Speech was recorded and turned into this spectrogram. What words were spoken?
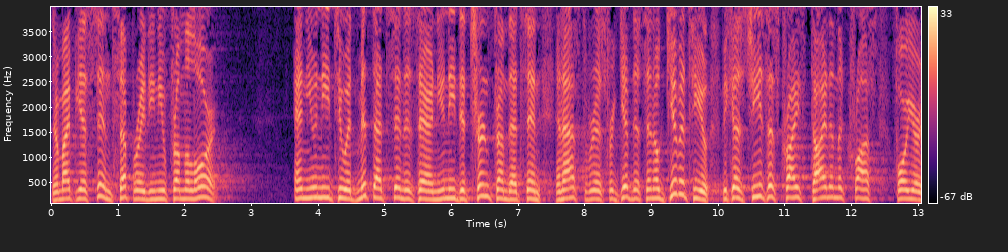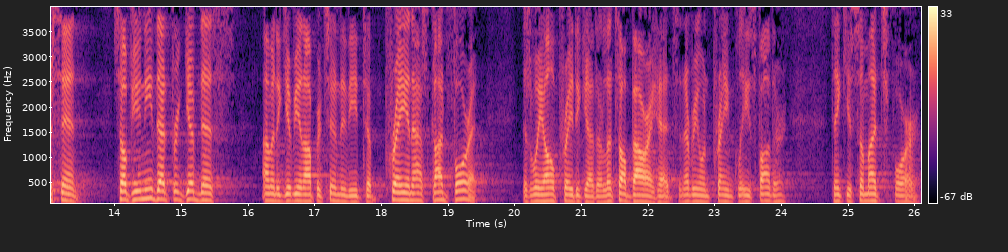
There might be a sin separating you from the Lord. And you need to admit that sin is there and you need to turn from that sin and ask for his forgiveness and he'll give it to you because Jesus Christ died on the cross for your sin. So if you need that forgiveness, I'm going to give you an opportunity to pray and ask God for it as we all pray together. Let's all bow our heads and everyone praying, please. Father, thank you so much for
